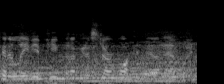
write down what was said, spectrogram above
Going to leave you, Pete, but I'm going to start walking down that way.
